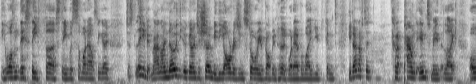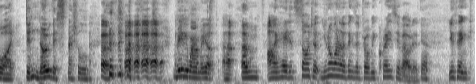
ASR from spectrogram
He wasn't this thief first, he was someone else. And you go, just leave it, man. I know that you're going to show me the origin story of Robin Hood, whatever way you can. You don't have to kind of pound into me that, like, oh, I didn't know this special. really wound me up. Uh, Um, I hated so much. You know, one of the things that drove me crazy about it. yeah. you think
